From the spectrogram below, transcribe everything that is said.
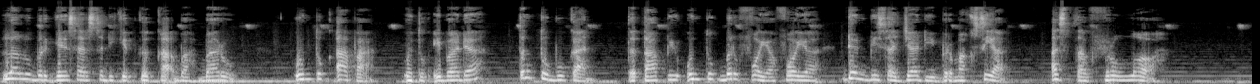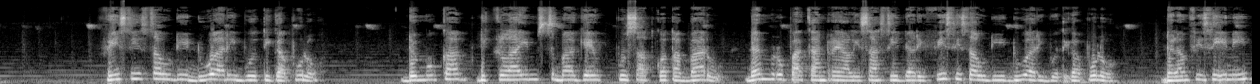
lalu bergeser sedikit ke Ka'bah baru. Untuk apa? Untuk ibadah? Tentu bukan, tetapi untuk berfoya-foya dan bisa jadi bermaksiat. Astagfirullah. Visi Saudi 2030 Demukab diklaim sebagai pusat kota baru dan merupakan realisasi dari visi Saudi 2030. Dalam visi ini,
